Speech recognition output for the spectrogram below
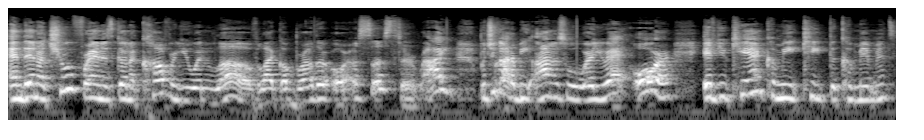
And then a true friend is going to cover you in love like a brother or a sister, right? But you got to be honest with where you're at. Or if you can commit, keep the commitments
